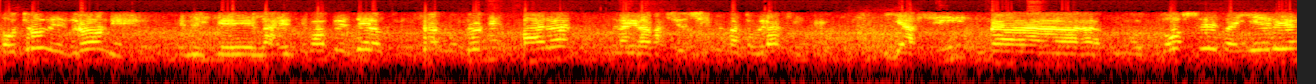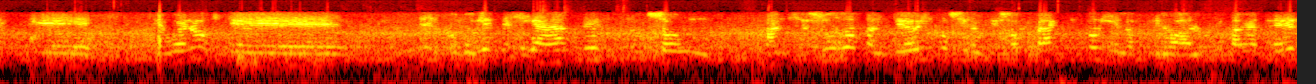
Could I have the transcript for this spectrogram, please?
otro de drones, en el que la gente va a aprender a utilizar los drones para la grabación cinematográfica. Y así una, unos 12 talleres que, que bueno, que eh, como bien decías antes, son tan sesudos, tan teóricos, sino que son prácticos y en los que los alumnos van a tener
